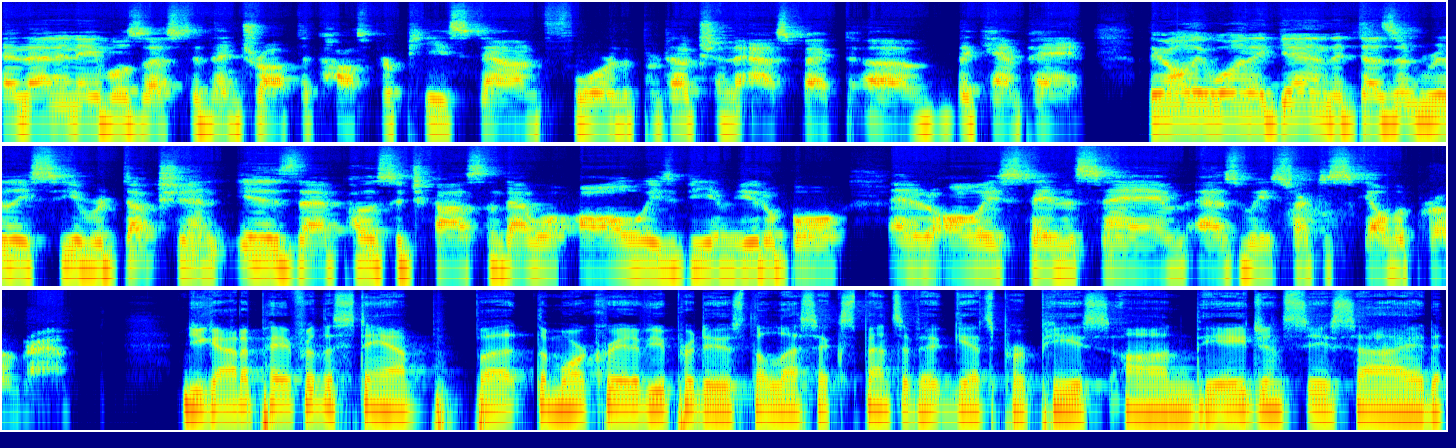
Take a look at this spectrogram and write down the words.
and that enables us to then drop the cost per piece down for the production aspect of the campaign. The only one, again, that doesn't really see a reduction is that postage cost, and that will always be immutable and it'll always stay the same as we start to scale the program. You got to pay for the stamp, but the more creative you produce, the less expensive it gets per piece on the agency side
